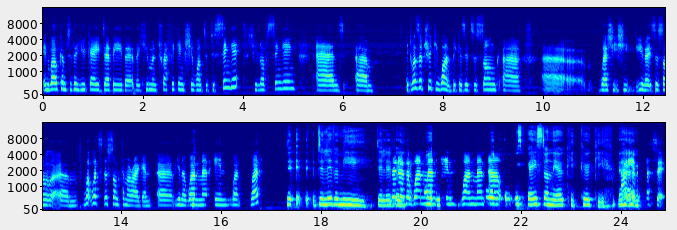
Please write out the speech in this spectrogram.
in Welcome to the UK, Debbie, the, the human trafficking, she wanted to sing it. She loves singing. And um, it was a tricky one because it's a song uh, uh, where she, she, you know, it's a song. Um, what, what's the song, Tamara, again? Uh, you know, one man in, one, what? De- deliver me, deliver. No, no, the one man oh, in, one man oh, out. It was based on the Okie Kokie. oh, yeah, that's it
